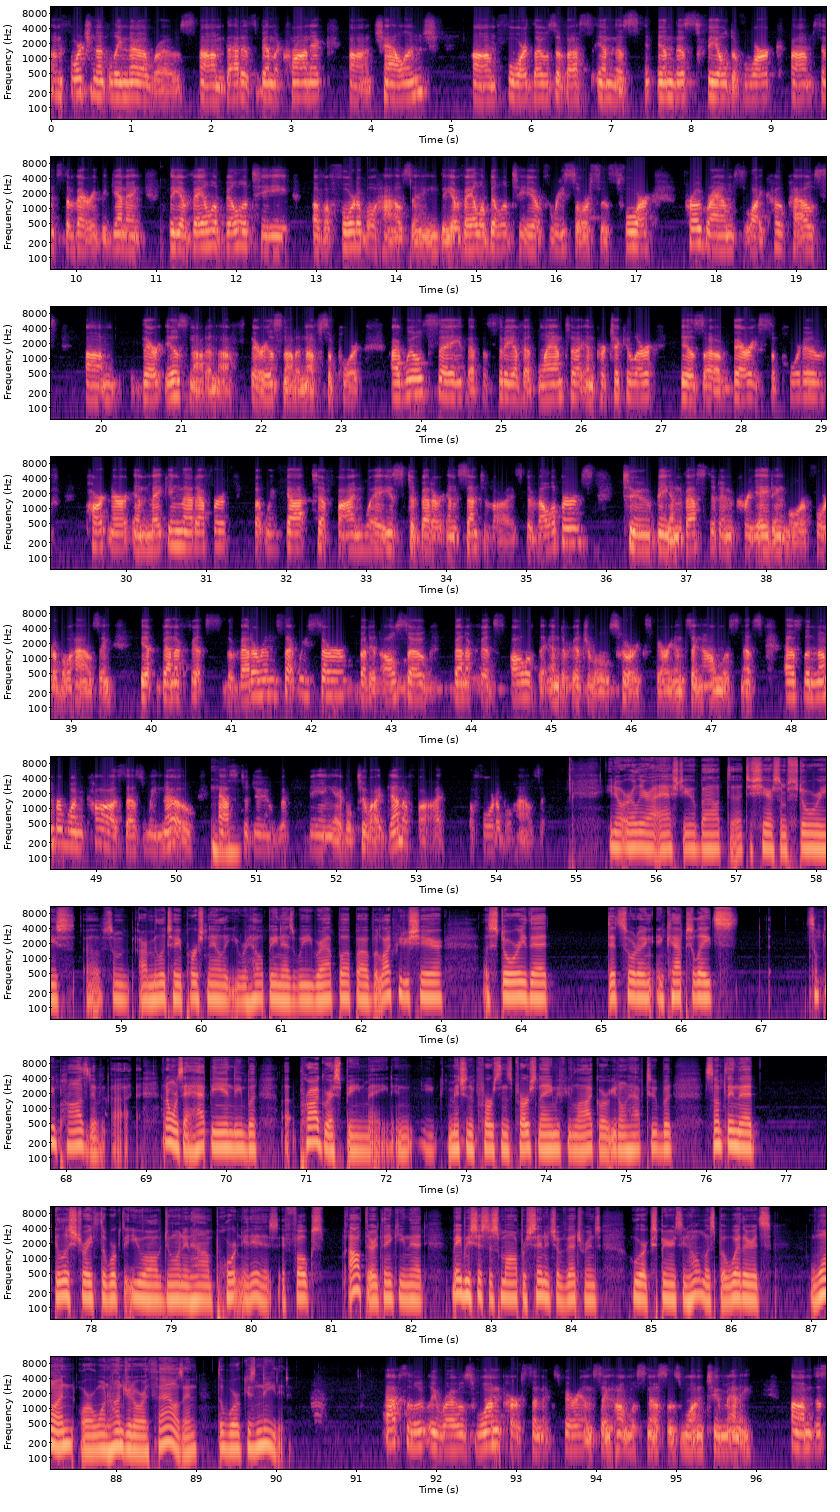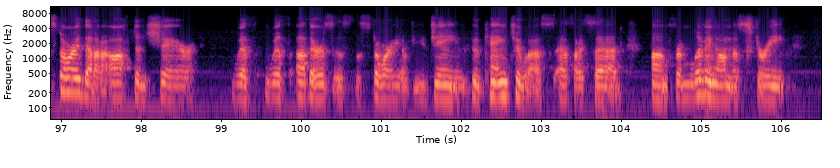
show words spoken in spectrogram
Unfortunately, no, Rose. Um, that has been the chronic uh, challenge um, for those of us in this in this field of work um, since the very beginning. The availability of affordable housing, the availability of resources for programs like Hope House, um, there is not enough. There is not enough support. I will say that the city of Atlanta, in particular, is a very supportive partner in making that effort, but we've got to find ways to better incentivize developers to be invested in creating more affordable housing. It benefits the veterans that we serve, but it also benefits all of the individuals who are experiencing homelessness. As the number one cause, as we know, mm-hmm. has to do with being able to identify affordable housing. You know, earlier I asked you about uh, to share some stories of some our military personnel that you were helping. As we wrap up, I would like for you to share a story that that sort of encapsulates something positive. Uh, I don't want to say happy ending, but uh, progress being made. And you mention the person's first name if you like, or you don't have to, but something that illustrates the work that you all are doing and how important it is. If folks out there thinking that maybe it's just a small percentage of veterans who are experiencing homeless, but whether it's one or 100 or a thousand, the work is needed. Absolutely, Rose. One person experiencing homelessness is one too many. Um, the story that I often share with with others is the story of Eugene, who came to us, as I said, um, from living on the street.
